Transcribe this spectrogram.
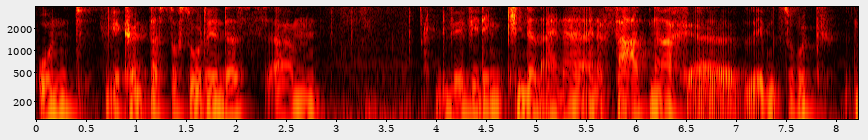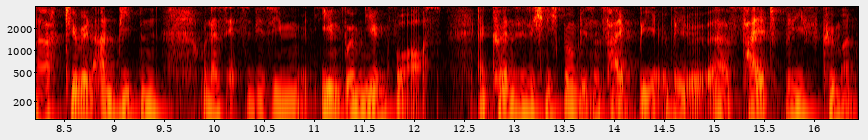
Und wir könnten das doch so drehen, dass ähm, wir, den Kindern eine, eine Fahrt nach äh, eben zurück nach Kirin anbieten und dann setzen wir sie irgendwo im Nirgendwo aus. Dann können sie sich nicht mehr um diesen äh, Faltbrief kümmern.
